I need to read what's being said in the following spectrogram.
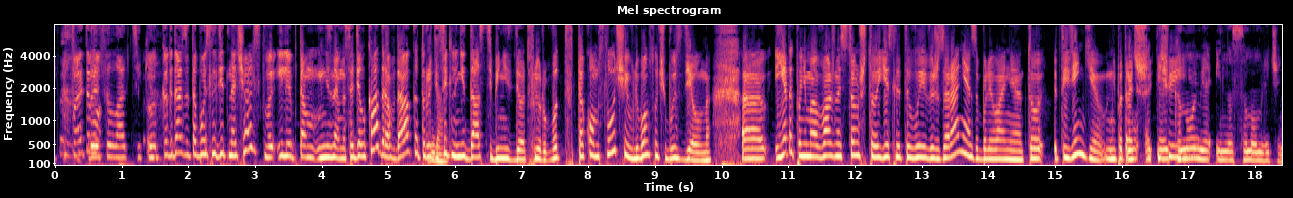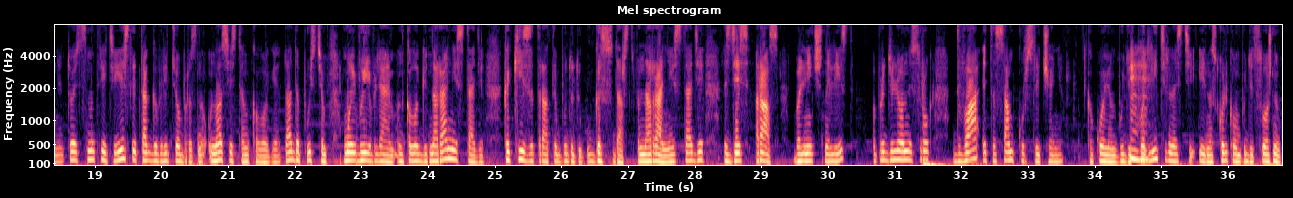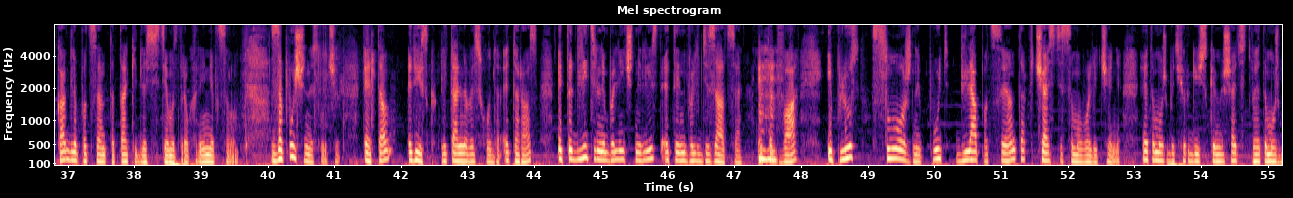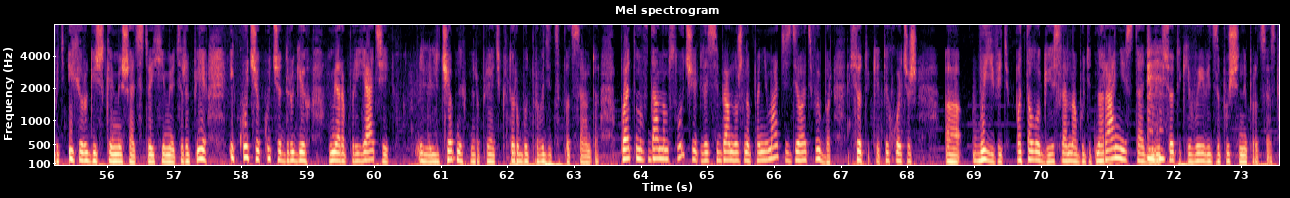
профилактики. Э, когда за тобой следит начальство или там, не знаю, у нас отдел кадров, да, который да. действительно не даст тебе не сделать флюру, вот в таком случае, в любом случае будет сделано. Э, и я так понимаю, важность в том, что если ты выявишь заранее заболевание, то ты деньги не потратишь, ну, это еще экономия и на самом лечении. То есть, смотрите, если так говорить образно, у нас есть онкология, да, допустим, мы выявляем онкологию на ранней стадии, какие затраты будут у государства на ранней стадии? Здесь раз, больничный лист, определенный срок, два, это сам курс лечения какой он будет угу. по длительности и насколько он будет сложным как для пациента, так и для системы здравоохранения в целом. Запущенный случай – это риск летального исхода. Это раз. Это длительный больничный лист, это инвалидизация. Это два. И плюс сложный путь для пациента в части самого лечения. Это может быть хирургическое вмешательство, это может быть и хирургическое вмешательство, и химиотерапия, и куча-куча других мероприятий, или лечебных мероприятий, которые будут проводиться пациенту. Поэтому в данном случае для себя нужно понимать и сделать выбор. Все-таки ты хочешь э, выявить патологию, если она будет на ранней стадии, mm-hmm. или все-таки выявить запущенный процесс.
